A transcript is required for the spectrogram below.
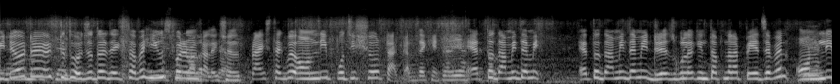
ভিডিওটা একটু ধৈর্য ধরে দেখতে হবে হিউজ পরিমাণ কালেকশন প্রাইস থাকবে অনলি পঁচিশশো টাকা। দেখেন এত দামি দামি এত দামি দামি ড্রেসগুলো কিন্তু আপনারা পেয়ে যাবেন অনলি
